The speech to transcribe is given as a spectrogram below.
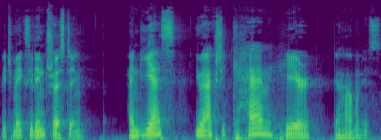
which makes it interesting. And yes, you actually can hear the harmonies.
